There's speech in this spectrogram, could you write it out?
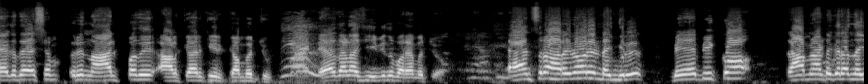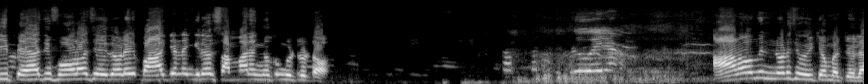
ഏകദേശം ഒരു നാൽപ്പത് ആൾക്കാർക്ക് ഇരിക്കാൻ പറ്റും. ഏതാണ് ആ ജീവി എന്ന് പറയാൻ പറ്റുമോ ആൻസർ അറിയണവരുണ്ടെങ്കിൽ ബേബിക്കോ രാമനാട്ടുകര എന്ന ഈ പേജ് ഫോളോ ചെയ്തോളി. ബാക്കിയുണ്ടെങ്കിൽ ഒരു സമ്മാനം നിങ്ങൾക്കും കിട്ടും കേട്ടോ ആണോ എന്ന് എന്നോട് ചോദിക്കാൻ പറ്റൂല.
